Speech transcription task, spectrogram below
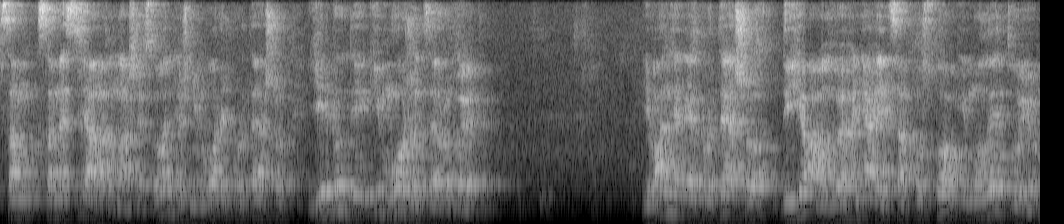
сам, саме свято наше сьогоднішнє говорить про те, що є люди, які можуть це робити. Євангеліє про те, що диявол виганяється постом і молитвою,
